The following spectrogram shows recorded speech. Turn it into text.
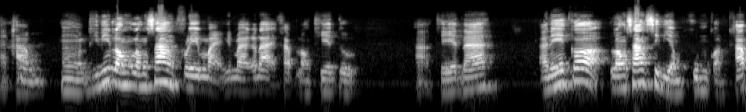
นะครับ ค่ะ อืมทีนี้ลองลองสร้าง frame ใหม่ขึ้นมาก็ได้ครับ ลอง test ดู อ่า test นะ อันนี้ก็ลองสร้างสี่เหลี่ยมคุมก่อนครับ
